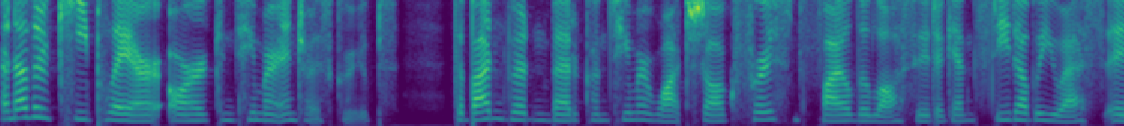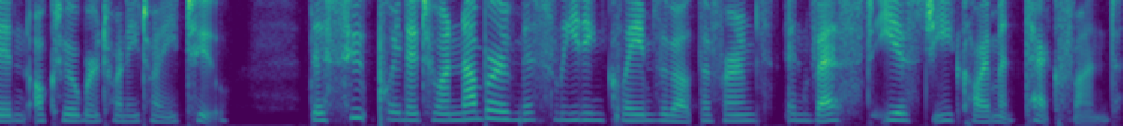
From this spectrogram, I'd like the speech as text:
Another key player are consumer interest groups. The Baden Württemberg consumer watchdog first filed a lawsuit against DWS in October 2022. The suit pointed to a number of misleading claims about the firm's Invest ESG Climate Tech Fund.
